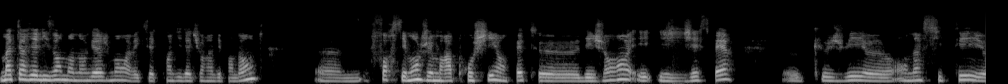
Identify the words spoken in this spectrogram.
matérialisant mon engagement avec cette candidature indépendante, forcément, je vais me rapprocher en fait des gens et j'espère que je vais en inciter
